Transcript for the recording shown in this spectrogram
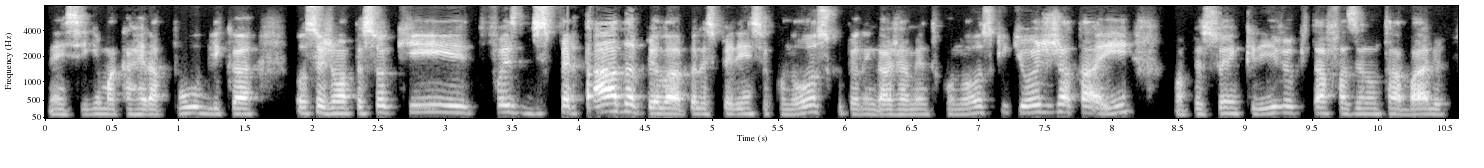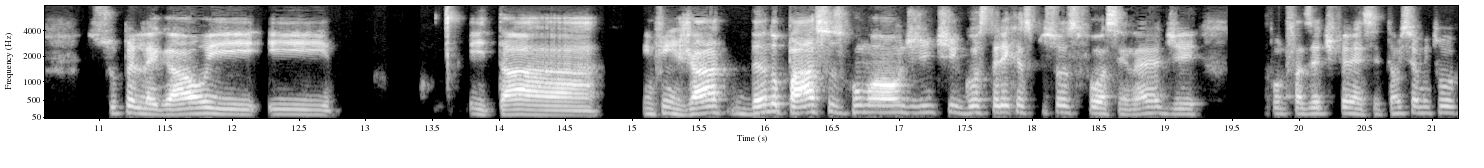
né, em seguir uma carreira pública, ou seja, uma pessoa que foi despertada pela, pela experiência conosco, pelo engajamento conosco, e que hoje já está aí, uma pessoa incrível que está fazendo um trabalho super legal e, e e tá, enfim, já dando passos rumo aonde a gente gostaria que as pessoas fossem, né? De fazer a diferença. Então isso é muito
